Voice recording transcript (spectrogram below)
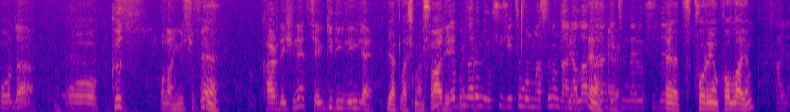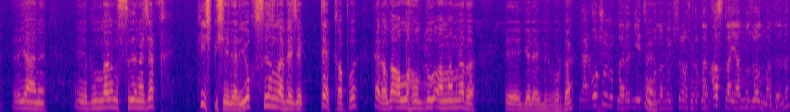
orada o kız olan Yusuf'un Evet. kardeşine sevgi diliyle yaklaşması. ifade ve bunların öksüz yetim olmasının da hani Allah Evet. Yetimleri, öksüzleri Evet, koruyun, kollayın. aynen. E, Yani e, bunların sığınacak hiçbir şeyleri yok. Sığınılabilecek tek kapı herhalde Allah olduğu anlamına da e, gelebilir burada. Yani o çocukların yetim olan, öksüz olan çocukların asla yalnız olmadığını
